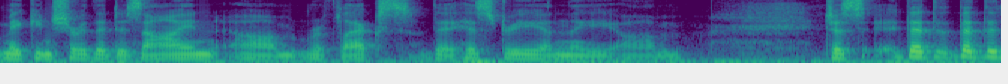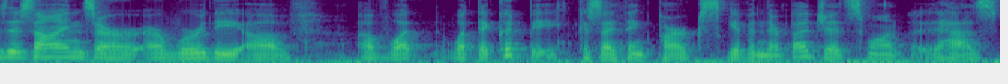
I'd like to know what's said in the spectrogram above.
making sure the design um, reflects the history and the um, just that the, the designs are, are worthy of of what what they could be. Because I think parks, given their budgets, want has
